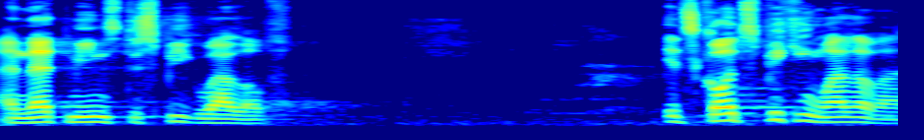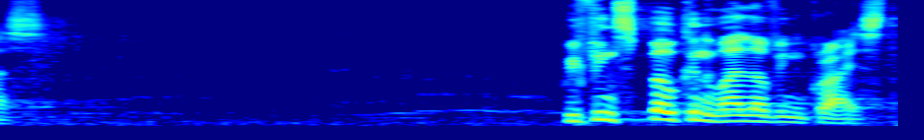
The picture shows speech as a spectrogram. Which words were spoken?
And that means to speak well of. It's God speaking well of us. We've been spoken well of in Christ.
